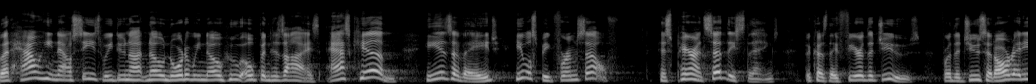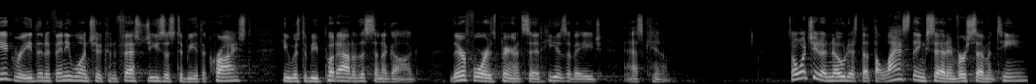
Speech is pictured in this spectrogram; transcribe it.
But how he now sees, we do not know, nor do we know who opened his eyes. Ask him. He is of age, he will speak for himself. His parents said these things because they feared the Jews, for the Jews had already agreed that if anyone should confess Jesus to be the Christ, he was to be put out of the synagogue. Therefore, his parents said, He is of age, ask him. So I want you to notice that the last thing said in verse 17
